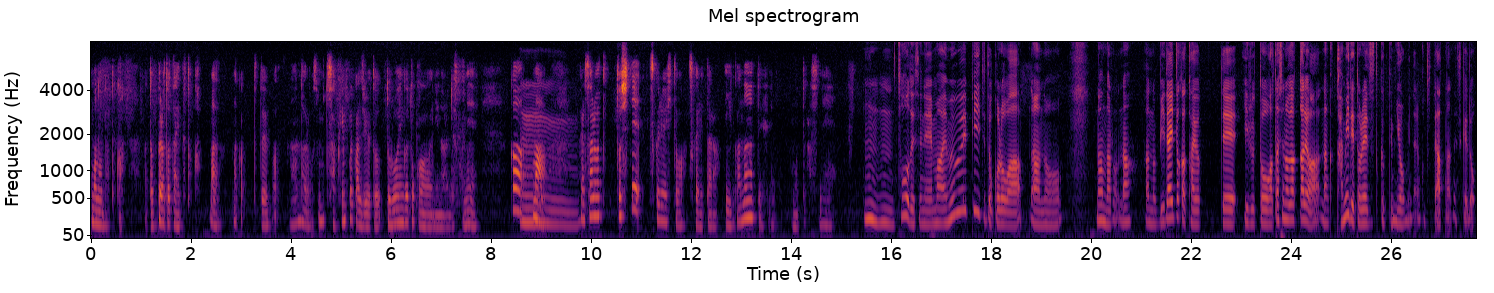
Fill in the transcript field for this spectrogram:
ものだとかあとプロトタイプとかまあなんか例えばなんだろうもっと作品っぽい感じで言うとドローイングとかになるんですかね。がまあうん。プラスアルファとして作れる人は作れたらいいかなというふうに思ってますね。うんうんそうですねまあ MVP ってところはあのなんだろうなあの美大とか通っていると私の学科ではなんか紙でとりあえず作ってみようみたいなことってあったんですけど、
